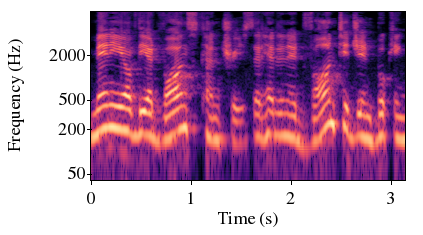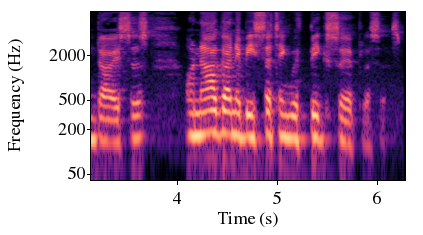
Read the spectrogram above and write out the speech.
many of the advanced countries that had an advantage in booking doses are now going to be sitting with big surpluses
